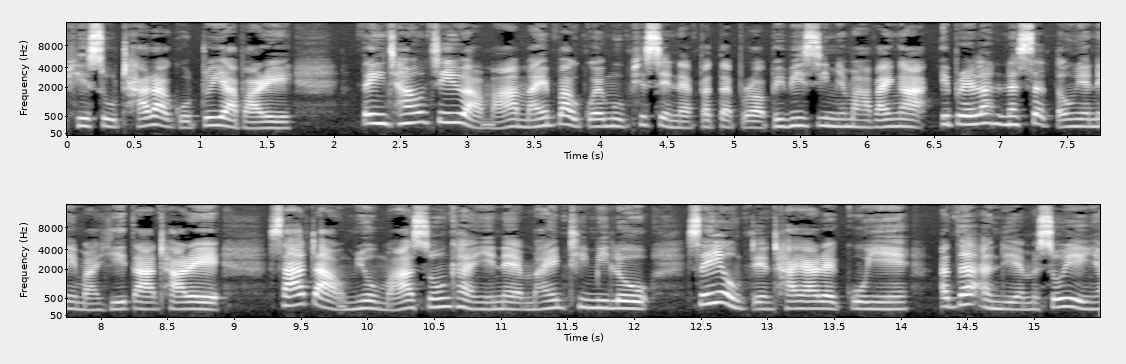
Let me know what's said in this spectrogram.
ဖြေဆိုထားတာကိုတွေ့ရပါတယ် တိန်ချောင်းကျေးရွာမှာမိုင်းပေါက်ကွဲမှုဖြစ်စဉ်နဲ့ပတ်သက်ပြီးတော့ BBC မြန်မာပိုင်းကဧပြီလ23ရက်နေ့မှာရေးသားထားတဲ့စားတောင်မြို့မှာစွန့်ခံရင်းနဲ့မိုင်းထိမိလို့စေးရုံတင်ထားရတဲ့ကိုရင်အသက်အန္တရာယ်မစိုးရိမ်ရ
